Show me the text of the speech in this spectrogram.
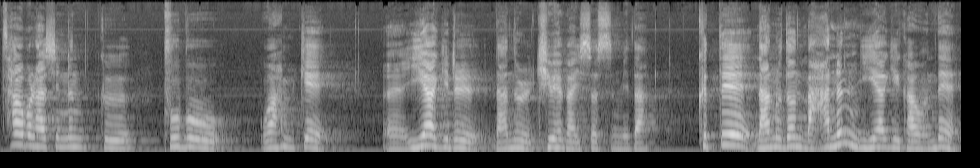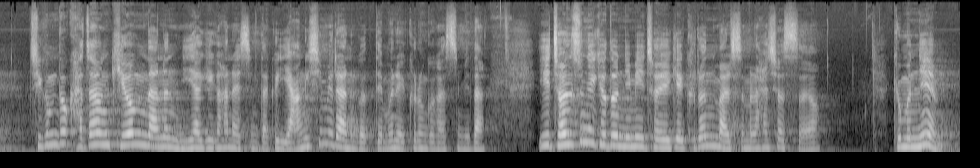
사업을 하시는 그 부부와 함께 이야기를 나눌 기회가 있었습니다. 그때 나누던 많은 이야기 가운데 지금도 가장 기억나는 이야기가 하나 있습니다. 그 양심이라는 것 때문에 그런 것 같습니다. 이 전순희 교도님이 저에게 그런 말씀을 하셨어요. 교무님,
